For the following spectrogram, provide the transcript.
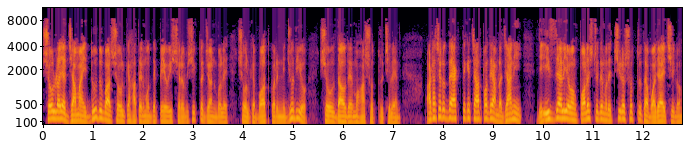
শৌল রাজার জামাই দু দুবার শৌলকে হাতের মধ্যে পেয়ে ঈশ্বর অভিষিক্ত জন বলে শৌলকে বধ করেননি, যদিও শৌল দাউদের মহাশত্রু ছিলেন। আঠাশের অধ্যায় এক থেকে চার পদে আমরা জানি যে ইসরায়েলি এবং পলেষ্টদের মধ্যে চিরশত্রুতা বজায় ছিল।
